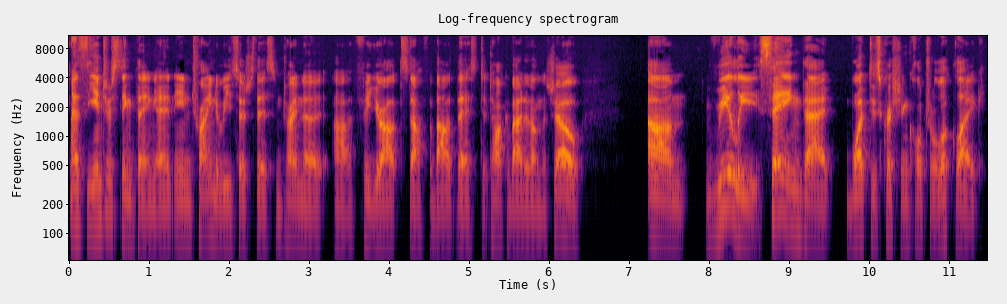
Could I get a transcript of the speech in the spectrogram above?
that's the interesting thing. And in trying to research this and trying to uh, figure out stuff about this to talk about it on the show, um, really saying that what does Christian culture look like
